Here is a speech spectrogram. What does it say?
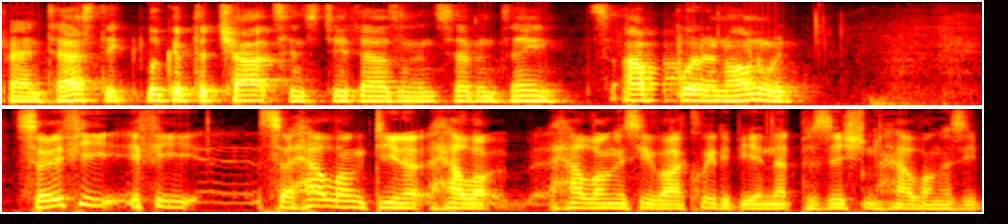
Fantastic. Look at the chart since 2017. It's upward and onward. So if he if he so how long do you know how long how long is he likely to be in that position? How long has he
